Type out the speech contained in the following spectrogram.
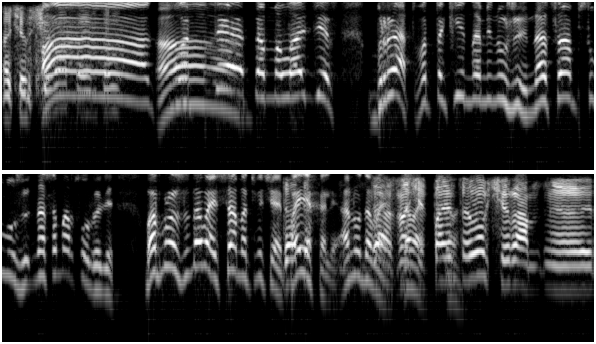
Значит, вчера... А, вот это молодец! Брат, вот такие нам и нужны, на самообслуживание. На самообслуживание. Вопрос задавай, сам отвечай. Поехали. А ну давай. Да, значит, по НТВ вчера... Э, э,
